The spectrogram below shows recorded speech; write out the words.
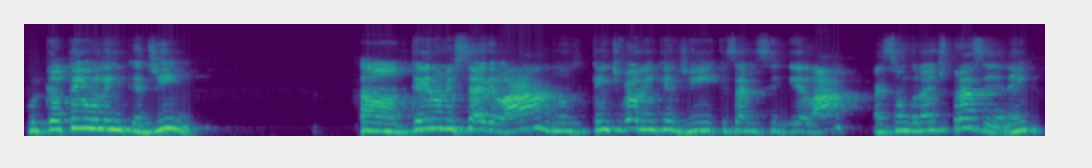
Porque eu tenho o LinkedIn, quem não me segue lá, quem tiver o LinkedIn e quiser me seguir lá, vai ser um grande prazer, hein?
